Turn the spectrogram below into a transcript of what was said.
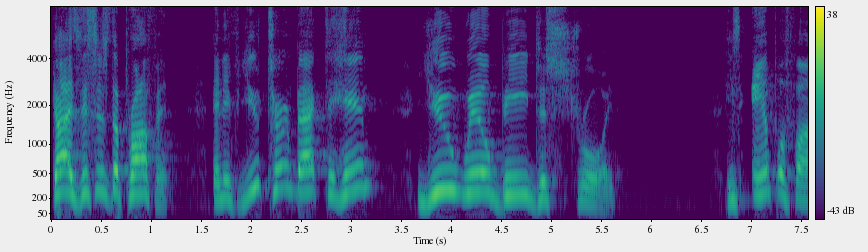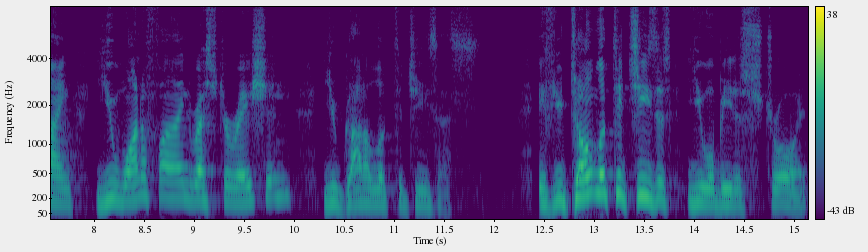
Guys, this is the prophet. And if you turn back to him, you will be destroyed. He's amplifying. You want to find restoration? You got to look to Jesus. If you don't look to Jesus, you will be destroyed.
